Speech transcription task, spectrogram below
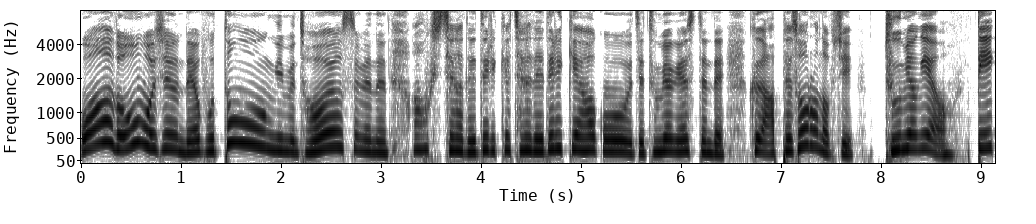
와, 너무 멋있는데요? 보통이면 저였으면은, 아, 혹시 제가 내드릴게요. 제가 내드릴게요. 하고 이제 두 명이 했을 텐데, 그 앞에 서론 없이 두 명이요. 띡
